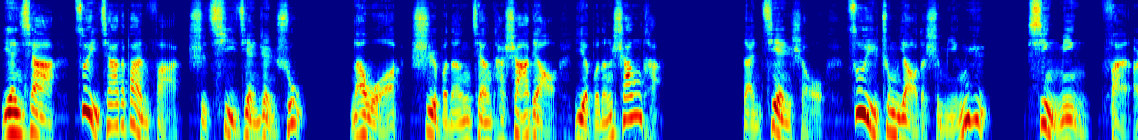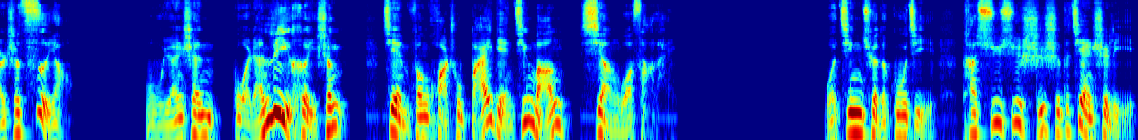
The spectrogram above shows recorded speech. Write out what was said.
眼下最佳的办法是弃剑认输，那我是不能将他杀掉，也不能伤他。但剑手最重要的是名誉，性命反而是次要。武元申果然厉喝一声，剑锋化出百点金芒向我洒来。我精确的估计，他虚虚实实的剑势里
